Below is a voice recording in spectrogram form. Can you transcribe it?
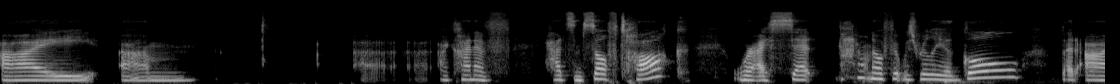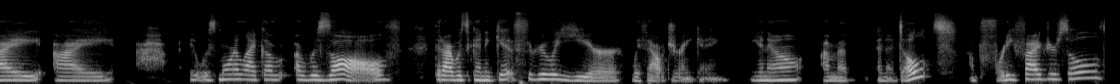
i um, I kind of had some self talk where I set, I don't know if it was really a goal, but I, I, it was more like a, a resolve that I was going to get through a year without drinking. You know, I'm a, an adult, I'm 45 years old.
